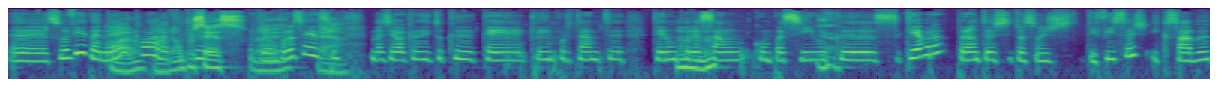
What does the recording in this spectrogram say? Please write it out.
eh, a sua vida, né? Claro, claro, claro é um processo. Porque é? é? um processo. É. Mas eu acredito que, que, é, que é importante ter um uhum. coração compassivo yeah. que se quebra perante as situações difíceis e que sabe.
